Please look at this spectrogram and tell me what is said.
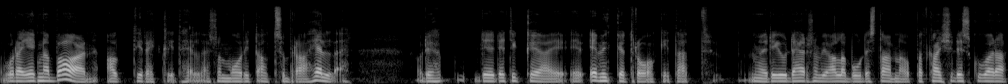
våra egna barn allt tillräckligt heller som mår inte allt så bra heller. Och det, det, det tycker jag är, är, mycket tråkigt att nu är det ju där som vi alla borde stanna upp att kanske det skulle vara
